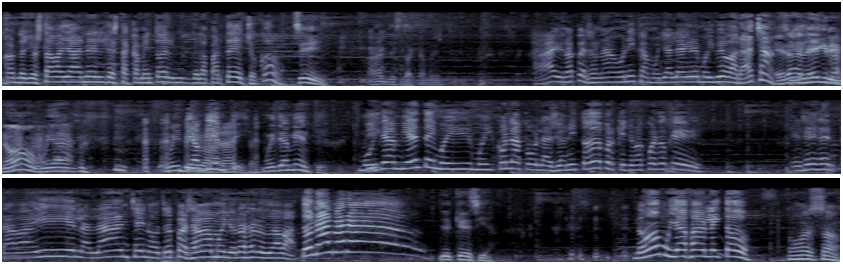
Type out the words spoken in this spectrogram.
cuando yo estaba ya en el destacamento del- de la parte de Chocó. Sí. Ah, el destacamento. Ay, una persona única, muy alegre, muy vivaracha. Era Sí. alegre, ¿no? Muy, muy de ambiente. Muy de ambiente. Muy de ambiente y muy, muy con la población y todo, porque yo me acuerdo que él se sentaba ahí en la lancha y nosotros pasábamos y yo lo saludaba. ¡Don Álvaro! ¿Y él qué decía? No, muy afable y todo. ¿Cómo está?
